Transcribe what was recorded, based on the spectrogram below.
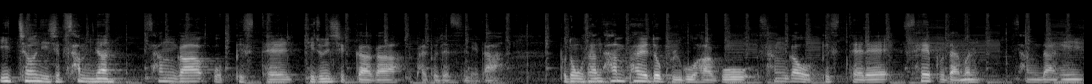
2023년 상가 오피스텔 기준 시가가 발표됐습니다. 부동산 한파에도 불구하고 상가 오피스텔의 세 부담은 상당히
